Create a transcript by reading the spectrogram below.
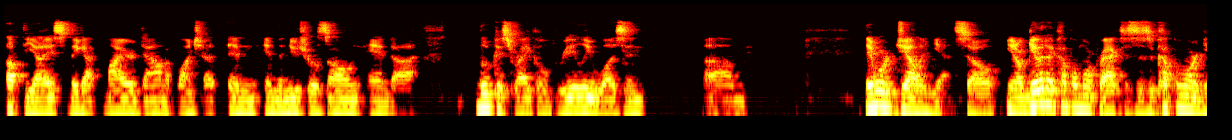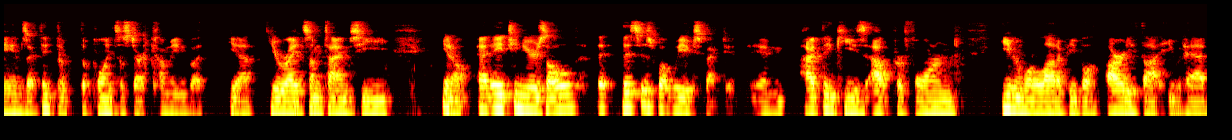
up the ice, they got mired down a bunch in in the neutral zone, and uh, Lukas Reichel really wasn't um, they weren't gelling yet. So, you know, give it a couple more practices, a couple more games. I think the, the points will start coming. But yeah, you're right. Sometimes he, you know, at 18 years old, th- this is what we expected. And I think he's outperformed, even what a lot of people already thought he would have,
